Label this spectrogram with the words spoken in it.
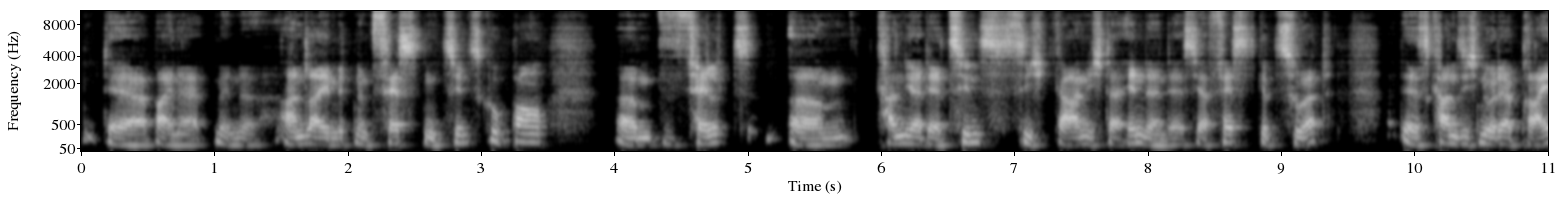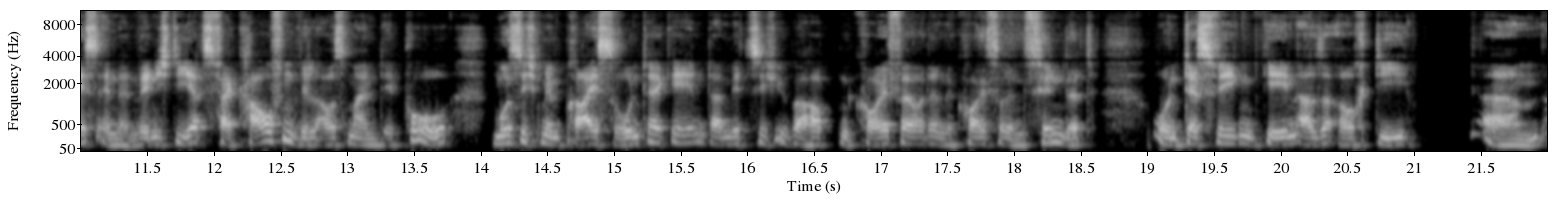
Der bei einer, einer Anleihe mit einem festen Zinskupon ähm, fällt, ähm, kann ja der Zins sich gar nicht da ändern. Der ist ja festgezurrt. Es kann sich nur der Preis ändern. Wenn ich die jetzt verkaufen will aus meinem Depot, muss ich mit dem Preis runtergehen, damit sich überhaupt ein Käufer oder eine Käuferin findet. Und deswegen gehen also auch die ähm,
